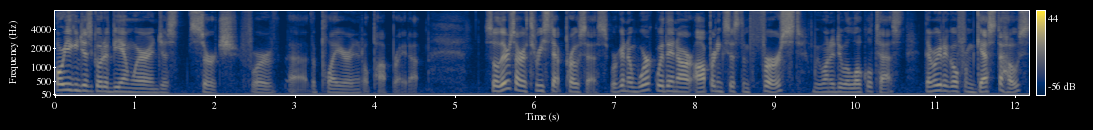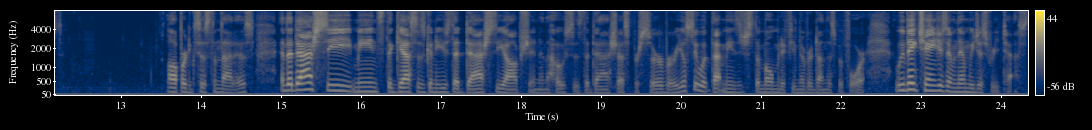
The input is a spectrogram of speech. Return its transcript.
or you can just go to VMware and just search for uh, the player and it'll pop right up. So there's our three-step process. We're going to work within our operating system first. We want to do a local test. Then we're going to go from guest to host, operating system that is. And the dash C means the guest is going to use that dash C option and the host is the dash S for server. You'll see what that means in just a moment if you've never done this before. We make changes and then we just retest.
